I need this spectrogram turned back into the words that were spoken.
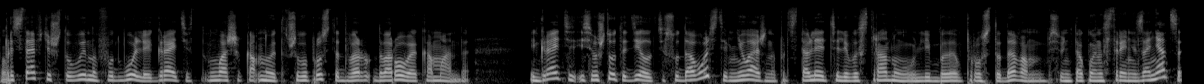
представьте, что вы на футболе играете, ваша, ну это что вы просто двор, дворовая команда. Играйте, если вы что-то делаете с удовольствием, неважно, представляете ли вы страну, либо просто, да, вам сегодня такое настроение заняться,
